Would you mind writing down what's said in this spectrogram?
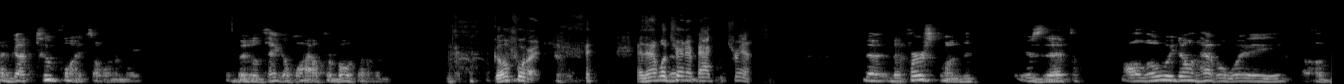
I've got two points I want to make, but it'll take a while for both of them. Go for it. and then we'll turn it back to Trent. The, the first one is that although we don't have a way of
